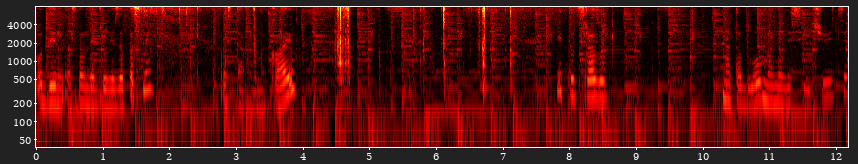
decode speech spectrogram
Один основний, другий запасний. Ось так вимикаю. І тут зразу на табло в мене висвічується.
